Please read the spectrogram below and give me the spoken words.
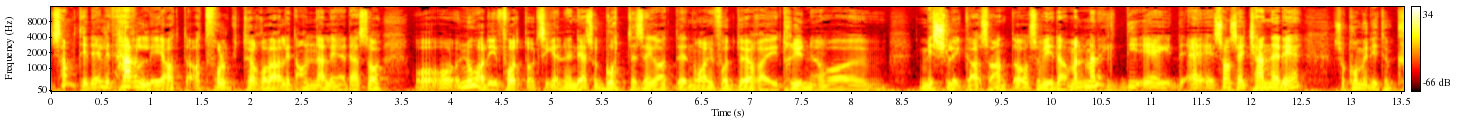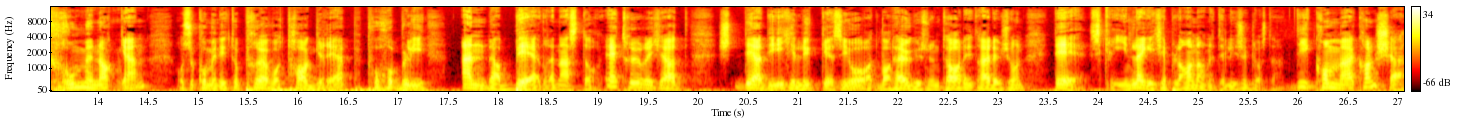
samtidig er det litt herlig at, at, folk tør å være litt annerledes. Og, nå har de fått og sikkert en del som godter seg at eh, nå har de fått døra i trynet. og mislykka osv. Men, men de, jeg, jeg, sånn som jeg kjenner de, så kommer de til å krumme nakken, og så kommer de til å prøve å ta grep på å bli enda bedre neste år. Jeg tror ikke at det at de ikke lykkes i år, at Vard Haugesund tar det i tredje divisjon, det skrinlegger ikke planene til Lysekloster. De kommer kanskje,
